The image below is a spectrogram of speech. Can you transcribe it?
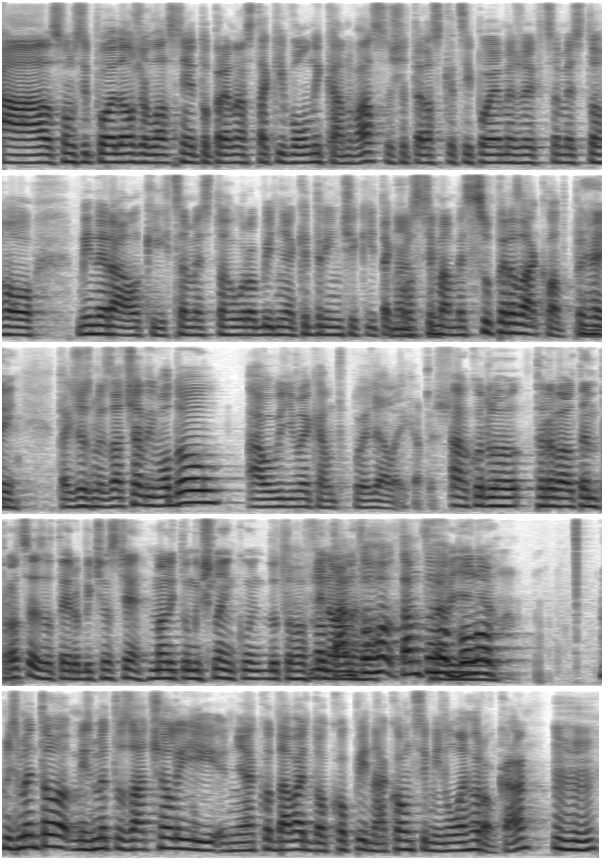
A som si povedal, že vlastne je to pre nás taký voľný kanvas, že teraz keď si povieme, že chceme z toho minerálky, chceme z toho urobiť nejaké drinčiky, tak No proste jasne. máme super základ. Hej. Takže sme začali vodou a uvidíme, kam to pôjde ďalej, chápeš? A ako dlho trval ten proces od tej doby, čo ste mali tú myšlenku do toho No tam finálneho toho, tam toho bolo... My sme, to, my sme to začali nejako dávať dokopy na konci minulého roka. Uh-huh.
